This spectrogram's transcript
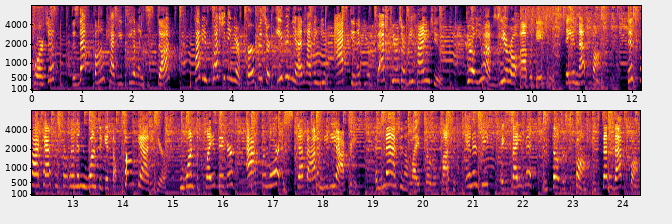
gorgeous? Does that funk have you feeling stuck? Have you questioning your purpose or even yet having you asking if your best years are behind you? Girl, you have zero obligation to stay in that funk. This podcast is for women who want to get the funk out of here, who want to play bigger, ask for more, and step out of mediocrity. Imagine a life filled with lots of energy, excitement, and filled with funk instead of that funk.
